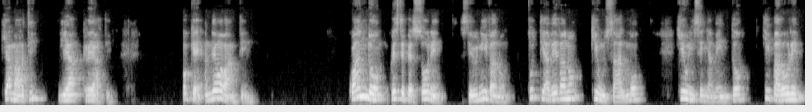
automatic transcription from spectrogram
chiamati, li ha creati. Ok, andiamo avanti. Quando queste persone si riunivano, tutti avevano chi un salmo, chi un insegnamento, chi parole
